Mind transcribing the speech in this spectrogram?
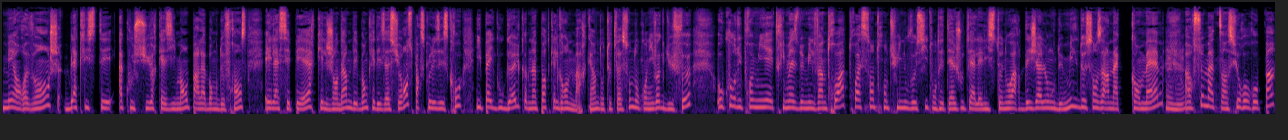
mais en revanche, blacklisté à coup sûr quasiment par la Banque de France et la CPR, qui est le gendarme des banques et des assurances, parce que les escrocs, ils payent Google comme n'importe quelle grande marque. Hein, de toute façon, donc on y voit que du feu. Au cours du premier trimestre 2023, 338 nouveaux sites ont été ajoutés à la liste noire déjà longue de 1200 arnaques quand même. Mhm. Alors ce matin, sur Europe 1,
